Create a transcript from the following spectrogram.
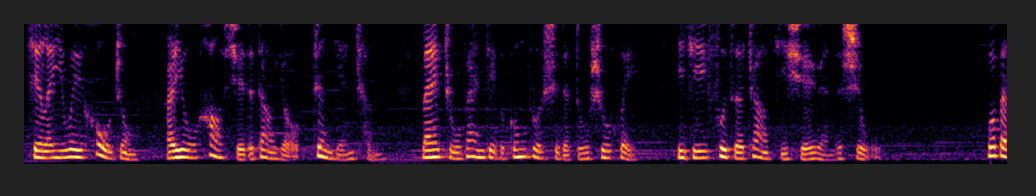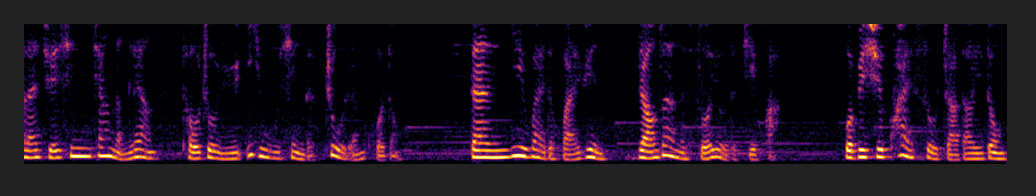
请了一位厚重而又好学的道友郑延成来主办这个工作室的读书会。以及负责召集学员的事务。我本来决心将能量投注于义务性的助人活动，但意外的怀孕扰乱了所有的计划。我必须快速找到一栋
